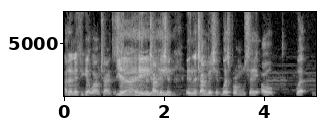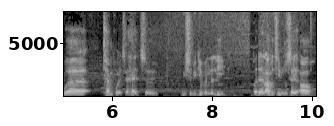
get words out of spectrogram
I don't know if you get what I'm trying to say yeah, I hear in the you. I hear championship you. in the championship West Brom will say oh we're, we're 10 points ahead so we should be given the league but then other teams will say oh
